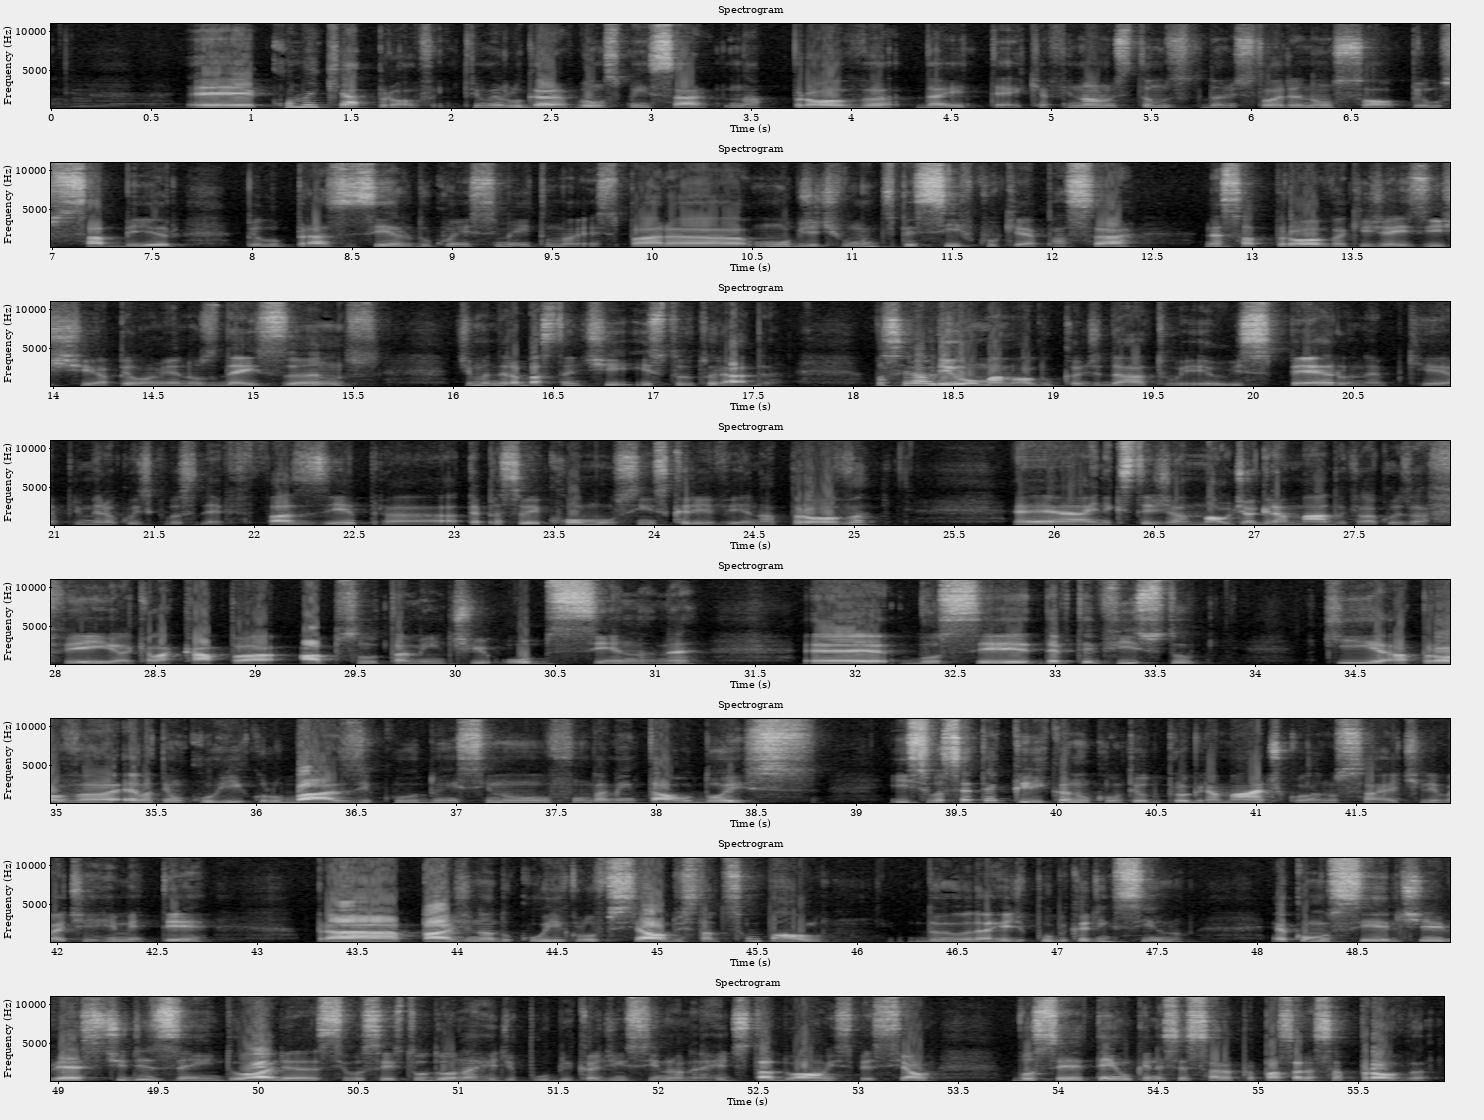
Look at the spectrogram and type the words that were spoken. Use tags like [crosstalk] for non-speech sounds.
É, como é que é a prova? Em primeiro lugar, vamos pensar na prova da ETEC. Afinal, nós estamos estudando história não só pelo saber, pelo prazer do conhecimento, mas para um objetivo muito específico, que é passar nessa prova que já existe há pelo menos 10 anos, de maneira bastante estruturada. Você já leu o manual do candidato, eu espero, né, porque é a primeira coisa que você deve fazer, pra, até para saber como se inscrever na prova, é, ainda que esteja mal diagramado, aquela coisa feia, aquela capa absolutamente obscena, né? É, você deve ter visto que a prova ela tem um currículo básico do ensino fundamental 2. E se você até clica no conteúdo programático lá no site, ele vai te remeter para a página do currículo oficial do Estado de São Paulo, do, da rede pública de ensino. É como se ele estivesse te dizendo: olha, se você estudou na rede pública de ensino, na rede estadual em especial, você tem o que é necessário para passar nessa prova.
